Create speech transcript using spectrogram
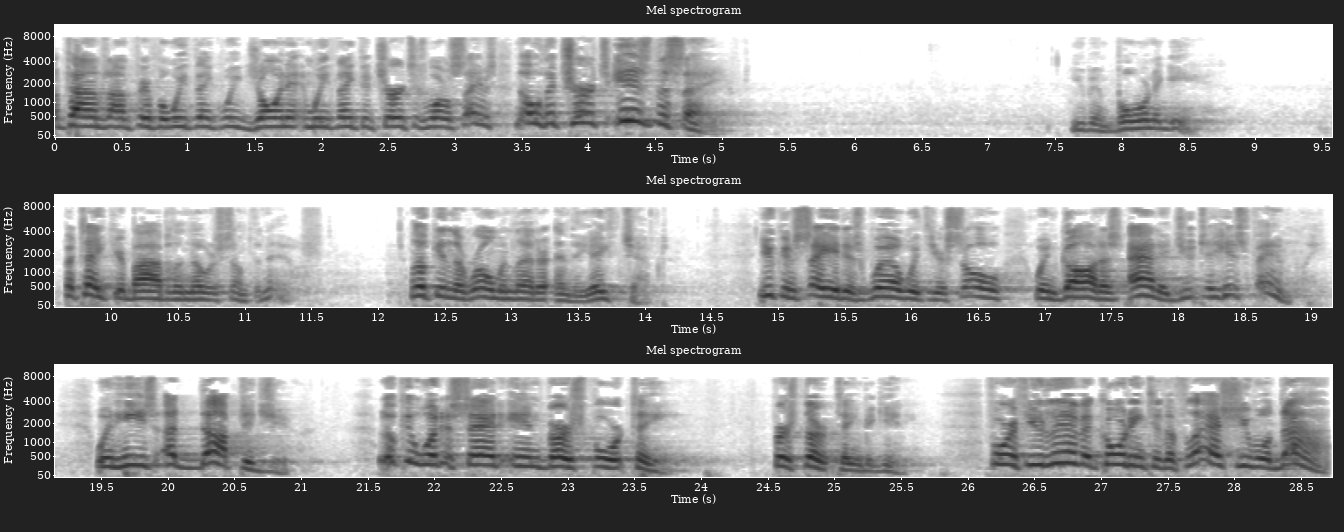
Sometimes I'm fearful we think we join it and we think the church is what will save us. No, the church is the saved. You've been born again. But take your Bible and notice something else. Look in the Roman letter and the eighth chapter. You can say it is well with your soul when God has added you to His family, when He's adopted you. Look at what it said in verse 14, verse 13 beginning. For if you live according to the flesh, you will die.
